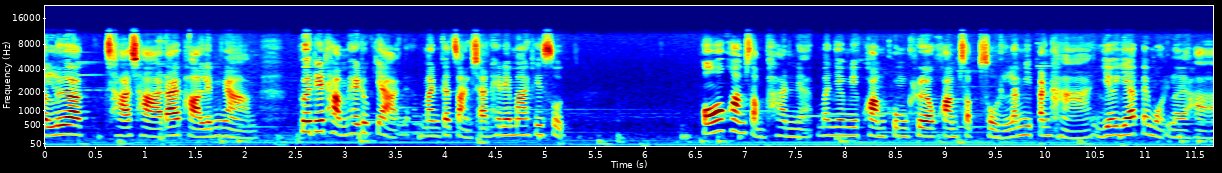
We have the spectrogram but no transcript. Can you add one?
จะเลือกช้าๆ ได้พาเล่มงาม เพื่อที่ทำให้ทุกอย่างเนี่ยมันกระจ่างชัดให้ได้มากที่สุด เพราะว่าความสัมพันธ์เนี่ยมันยังมีความคลุมเครือความสับสน และมีปัญหาเยอะแยะไปหมดเลยค่ะ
